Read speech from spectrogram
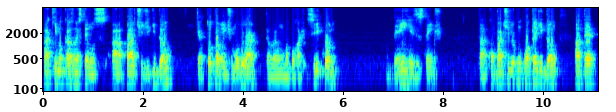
Aqui no caso nós temos a parte de guidão, que é totalmente modular, então é uma borracha de silicone, bem resistente, tá? compatível com qualquer guidão até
